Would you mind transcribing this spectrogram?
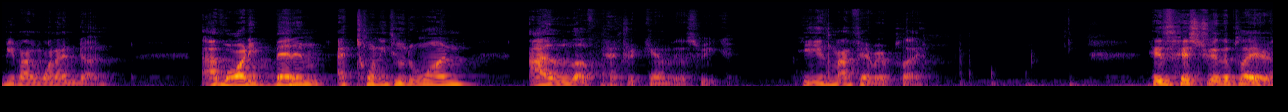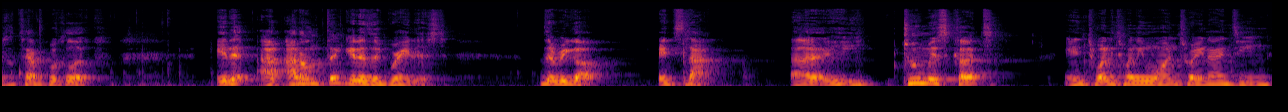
be my one and done. I've already bet him at 22 to 1. I love Patrick Cantlay this week. He is my favorite play. His history of the players. Let's have a quick look. It I, I don't think it is the greatest. There we go. It's not. Uh, he, two missed cuts in 2021, 2019,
